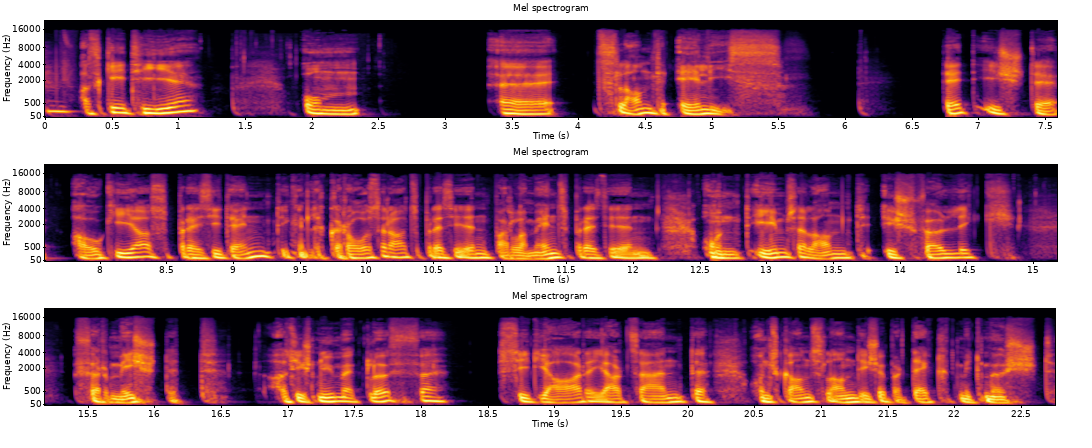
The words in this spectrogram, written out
Mhm. Es geht hier um äh, das Land Elis. Dort ist der Augias Präsident, eigentlich Großratspräsident, Parlamentspräsident und ihm Land ist völlig vermischtet. Es ist nicht mehr gelaufen, seit Jahren, Jahrzehnten und das ganze Land ist überdeckt mit Mist.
